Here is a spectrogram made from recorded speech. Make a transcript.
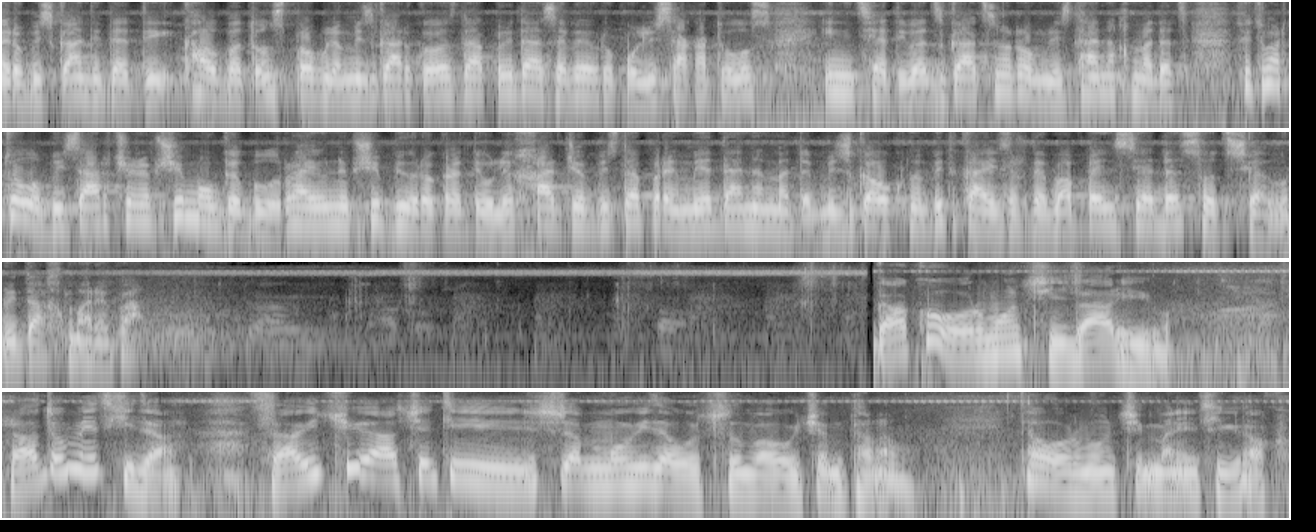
მერობის კანდიდატი ქალბატონს პრობლემის გარკვევას დაპირდა ასევე ევროპული საქართველოს ინიციატივაც გაცნო, რომლის თანახმადაც თვითმართველობის არჩევნებში მოგებულ რაიონებში ბიუროკრატიული ხარჯების და პრემია დანამატების გაუქმებით გაიზრდება პენსია და სოციალური დახმარება. გაქო 40 ლარიო. რატომ მეთქი და რა ვიცი ასეთი მოვიდა უცნობაო ჩემთანავ. და 40 მანითი გაქო.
